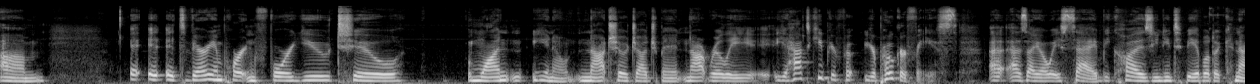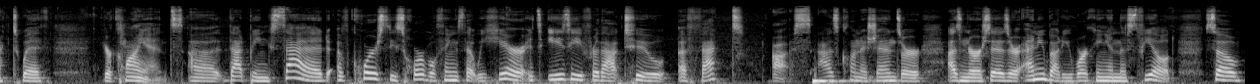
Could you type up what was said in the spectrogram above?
um, it, it's very important for you to one you know not show judgment not really you have to keep your your poker face uh, as i always say because you need to be able to connect with your clients. Uh, that being said of course these horrible things that we hear it's easy for that to affect us as clinicians or as nurses or anybody working in this field. So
